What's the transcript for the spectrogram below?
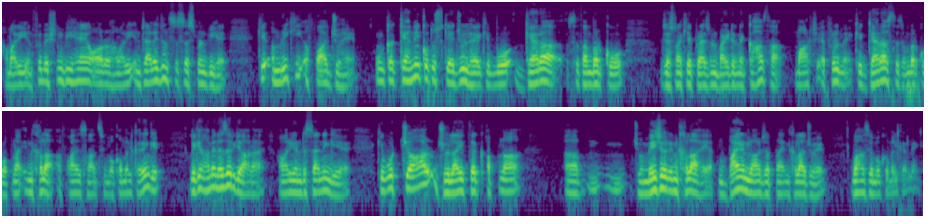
हमारी इन्फॉर्मेशन भी है और हमारी इंटेलिजेंस असेसमेंट भी है कि अमरीकी अफवाज जो हैं उनका कहने को तो स्केजूल है कि वो 11 सितंबर को, जिस कि प्रेसिडेंट बाइडन ने कहा था मार्च, अप्रैल में, कि 11 सितंबर को अपना इनखला अफ़गानिस्तान से मुकम्मल करेंगे। लेकिन हमें नज़र ये आ रहा है, हमारी अंडरस्टैंडिंग ये है कि वो चार जुलाई तक अपना जो मेजर इनखला है बाय एंड लार्ज अपना इनखला जो है, वहाँ से मुकम्मल कर लेंगे।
